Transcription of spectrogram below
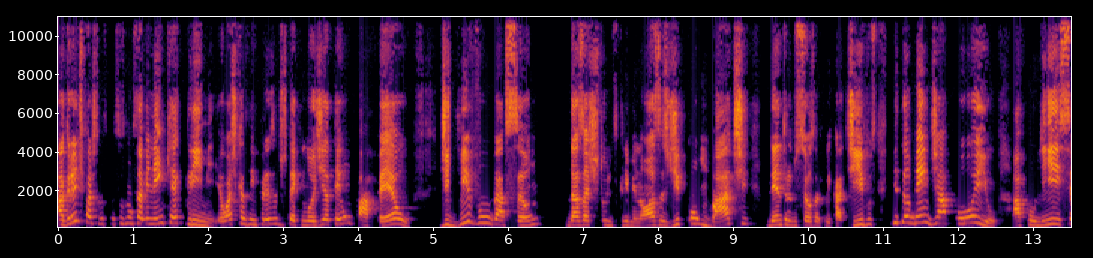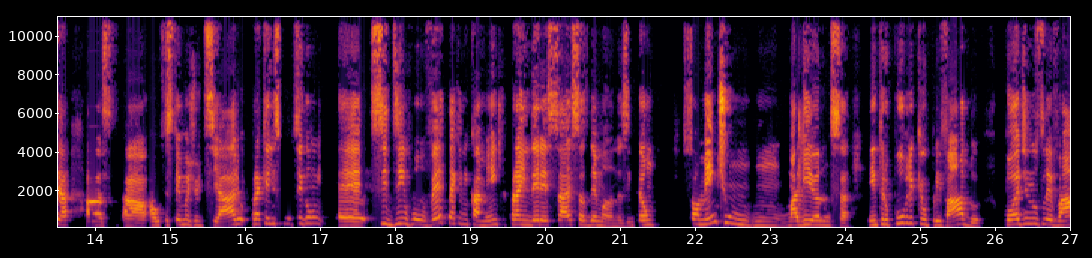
a grande parte das pessoas não sabe nem que é crime. Eu acho que as empresas de tecnologia têm um papel de divulgação das atitudes criminosas, de combate dentro dos seus aplicativos e também de apoio à polícia, às, ao sistema judiciário, para que eles consigam é, se desenvolver tecnicamente para endereçar essas demandas. Então, somente um, um, uma aliança entre o público e o privado pode nos levar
